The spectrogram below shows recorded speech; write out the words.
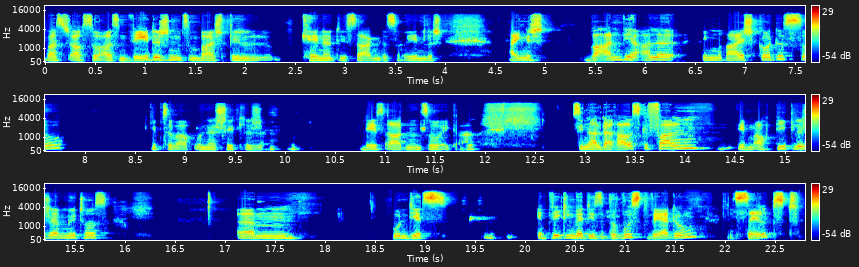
was ich auch so aus dem Vedischen zum Beispiel kenne, die sagen das so ähnlich, eigentlich waren wir alle im Reich Gottes so. Gibt es aber auch unterschiedliche Lesarten und so, egal. Sind halt da rausgefallen, eben auch biblischer Mythos. Ähm, und jetzt entwickeln wir diese Bewusstwerdung Selbst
